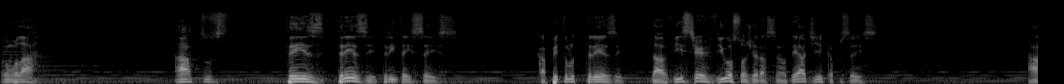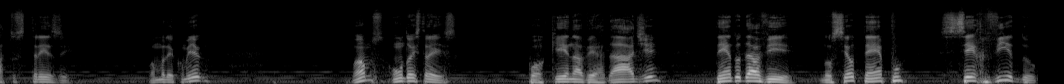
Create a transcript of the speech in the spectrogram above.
Vamos lá. Atos 13, 13, 36. Capítulo 13. Davi serviu a sua geração. Eu dei a dica para vocês. Atos 13. Vamos ler comigo? Vamos? Um, dois, três. Porque, na verdade, tendo Davi, no seu tempo, servido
